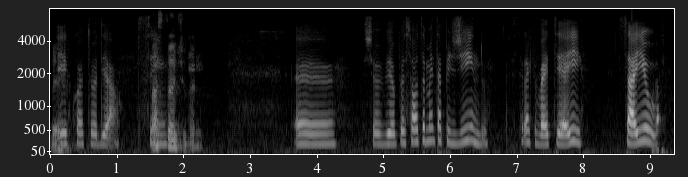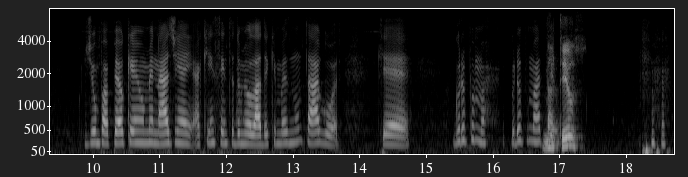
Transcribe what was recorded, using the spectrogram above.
É, Equatorial. Sim. bastante, né? É, deixa eu ver. O pessoal também tá pedindo. Será que vai ter aí? Saiu de um papel que é em homenagem a, a quem senta do meu lado aqui, mas não tá agora. Que é Grupo, Grupo Mateus.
